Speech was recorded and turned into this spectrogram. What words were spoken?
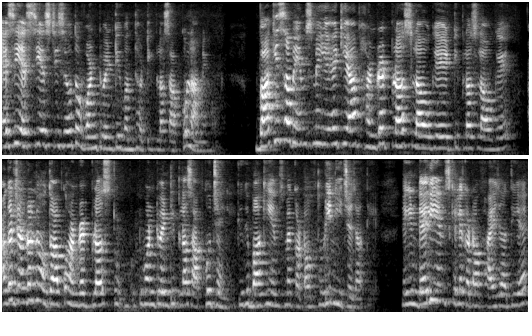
S C S T से हो तो one twenty one thirty plus आपको लाने होंगे। बाकी सब एम्स में ये है कि आप हंड्रेड प्लस लाओगे एट्टी प्लस लाओगे अगर जनरल में हो तो आपको hundred plus to one twenty plus आपको चाहिए, क्योंकि बाकी एम्स में कट ऑफ़ थोड़ी नीचे जाती है। लेकिन डेली एम्स के लिए कट ऑफ़ हाई जाती है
